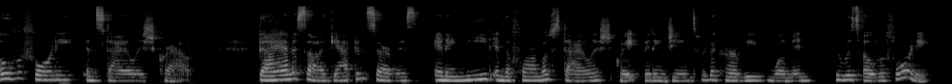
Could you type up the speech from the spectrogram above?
over 40, and stylish crowd. Diana saw a gap in service and a need in the form of stylish, great fitting jeans for the curvy woman who was over 40.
